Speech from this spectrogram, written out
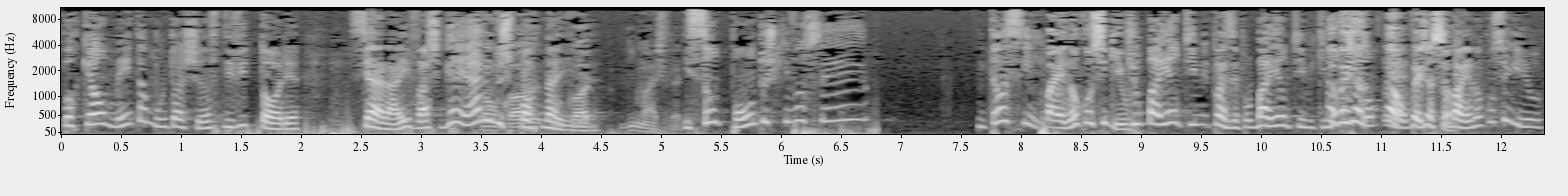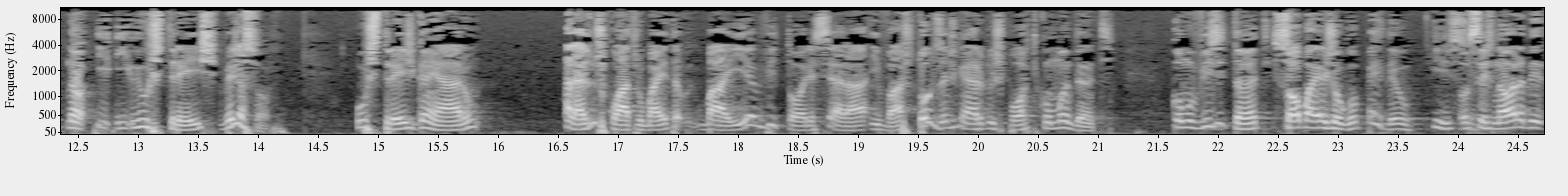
Porque aumenta muito a chance de Vitória, Ceará e Vasco ganharem do esporte na concordo ilha. Demais, Fred. E são pontos que você. Então, assim, O Bahia não conseguiu. que o Bahia é um time, por exemplo, o Bahia é um time que Não, não, veja- são- não, é, veja só. O Bahia não conseguiu. Não, e, e- e os três, veja só. Os três ganharam. Aliás, os quatro, Bahia, Bahia, Vitória, Ceará e Vasco, todos eles ganharam do esporte como mandante. Como visitante, só o Bahia jogou, perdeu. Isso. Ou seja, na hora de.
